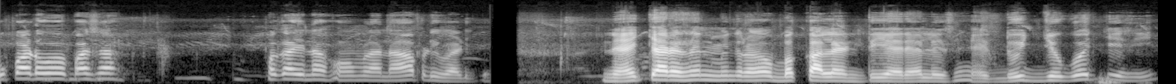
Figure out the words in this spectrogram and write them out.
ઉપાડો પાછા. પકાવી નાખો હમણાં આપણી વાડી ને અત્યારે છે ને મિત્રો બક્કા લઈને તૈયાર હાલી છે. દૂધ જો ગોચીએ છીએ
